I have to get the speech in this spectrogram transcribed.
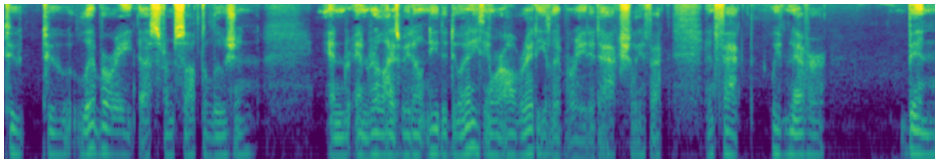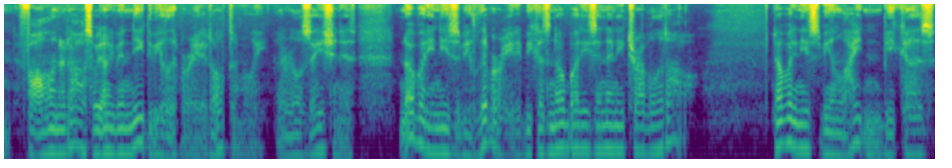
to to liberate us from self-delusion and and realize we don't need to do anything. We're already liberated, actually. In fact, in fact, we've never been fallen at all, so we don't even need to be liberated ultimately. The realization is nobody needs to be liberated because nobody's in any trouble at all. Nobody needs to be enlightened because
